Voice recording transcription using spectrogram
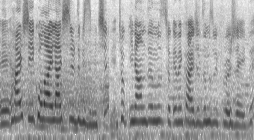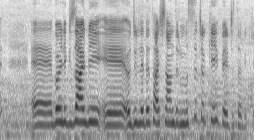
E, her şeyi kolaylaştırdı bizim için. Çok inandığımız, çok emek harcadığımız bir projeydi. Böyle güzel bir ödülle de taşlandırılması çok keyif verici tabii ki.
